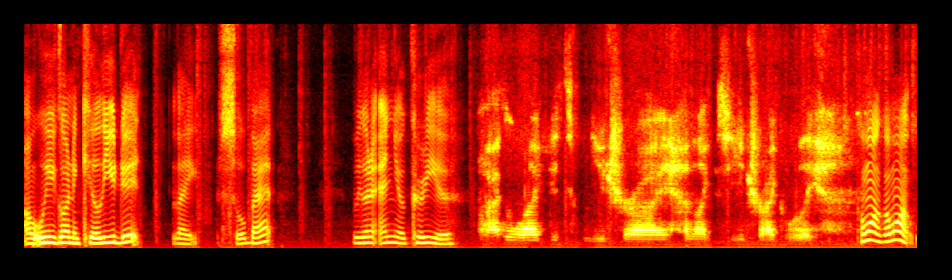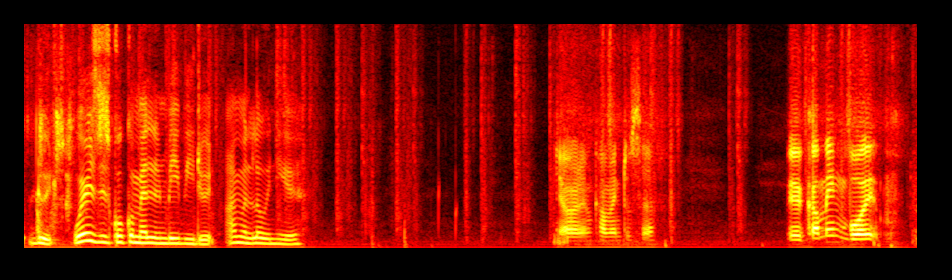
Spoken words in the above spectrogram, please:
are we gonna kill you, dude? Like, so bad? We're gonna end your career. I'd like it to you try. I'd like to see you try, Cooley. Come on, come on, dude. Where is this Cocomelon baby, dude? I'm alone here. Yeah, alright, I'm coming to Seth. We're coming, boy.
